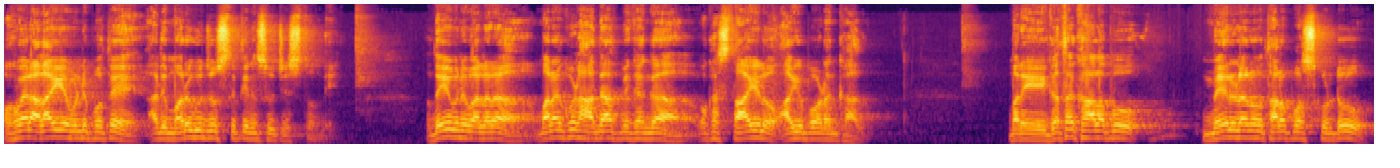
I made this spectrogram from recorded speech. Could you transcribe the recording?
ఒకవేళ అలాగే ఉండిపోతే అది మరుగుజు స్థితిని సూచిస్తుంది. దేవుని వలన మనం కూడా ఆధ్యాత్మికంగా ఒక స్థాయిలో ఆగిపోవడం కాదు. మరి గతకాలపు మేలులను తలపోసుకుంటూ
